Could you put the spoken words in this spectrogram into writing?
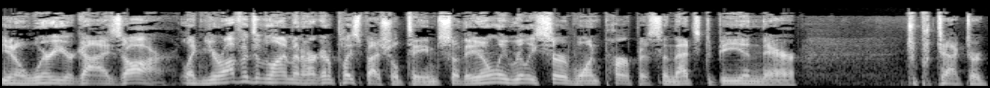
You know where your guys are. Like your offensive linemen aren't going to play special teams, so they only really serve one purpose, and that's to be in there to protect or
